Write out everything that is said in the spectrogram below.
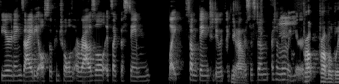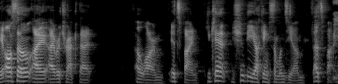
fear and anxiety also controls arousal? It's like the same like something to do with like your Yeah. nervous system or something like Mm. your Pro- probably. Also, I I retract that alarm. It's fine. You can't. You shouldn't be yucking someone's yum. That's fine.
